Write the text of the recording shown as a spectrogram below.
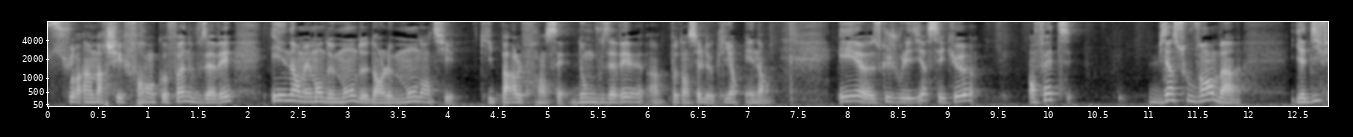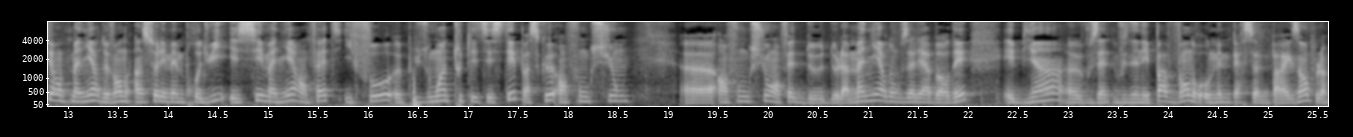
sur un marché francophone, vous avez énormément de monde dans le monde entier qui parle français. Donc vous avez un potentiel de clients énorme. Et euh, ce que je voulais dire, c'est que en fait, bien souvent, ben, il y a différentes manières de vendre un seul et même produit et ces manières, en fait, il faut euh, plus ou moins toutes les tester parce que en fonction euh, en fait de, la manière dont vous allez aborder, eh bien, euh, vous, n'allez pas vendre aux mêmes personnes. Par exemple,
